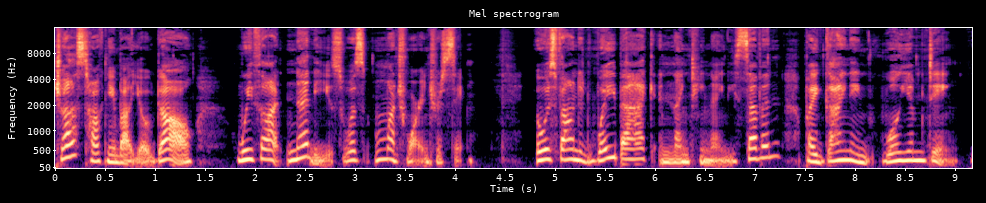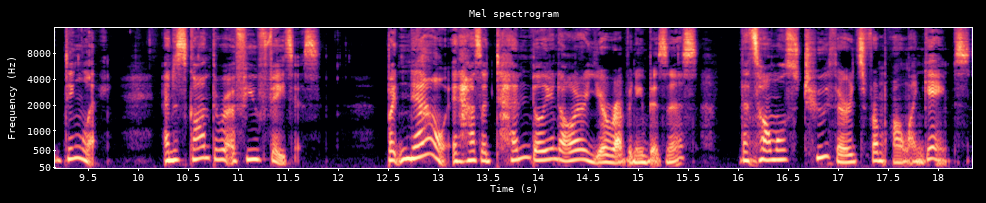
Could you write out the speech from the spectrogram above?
just talking about Youdao, we thought NetEase was much more interesting. It was founded way back in 1997 by a guy named William Ding, Ding Lei, and has gone through a few phases. But now it has a $10 billion a year revenue business that's almost two thirds from online games.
